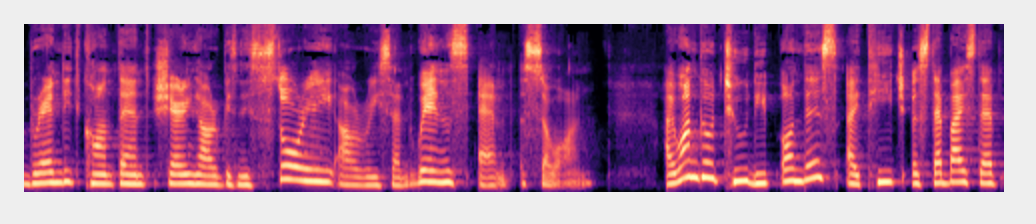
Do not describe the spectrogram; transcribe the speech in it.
branded content, sharing our business story, our recent wins, and so on. I won't go too deep on this. I teach a step by step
